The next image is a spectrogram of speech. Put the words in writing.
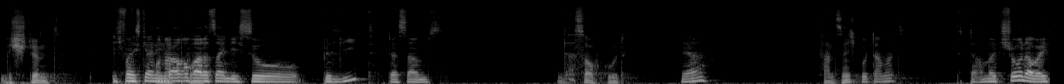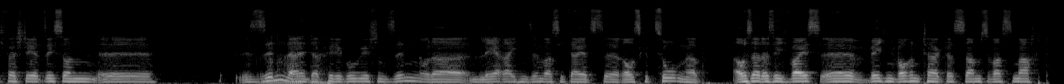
Bestimmt. Ich weiß gar nicht, 100 warum war das eigentlich so beliebt, das Sams? Das ist auch gut. Ja? Fand's nicht gut damals? Damals schon, aber ich verstehe jetzt nicht so einen äh, Sinn Nein, dahinter, ne. pädagogischen Sinn oder einen lehrreichen Sinn, was ich da jetzt äh, rausgezogen habe. Außer, dass ich weiß, äh, welchen Wochentag das Sams was macht.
